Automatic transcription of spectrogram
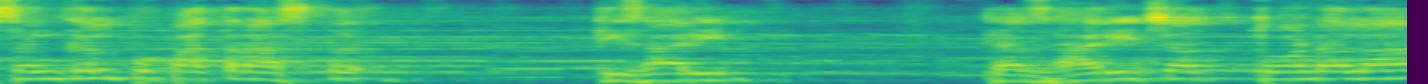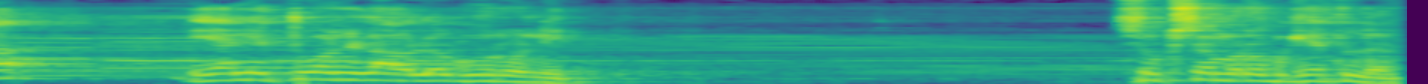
संकल्प पात्र असतं. ती झारी त्या झारीच्या तोंडाला याने तोंड लावलं गुरुनी. सूक्ष्म रूप घेतलं.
